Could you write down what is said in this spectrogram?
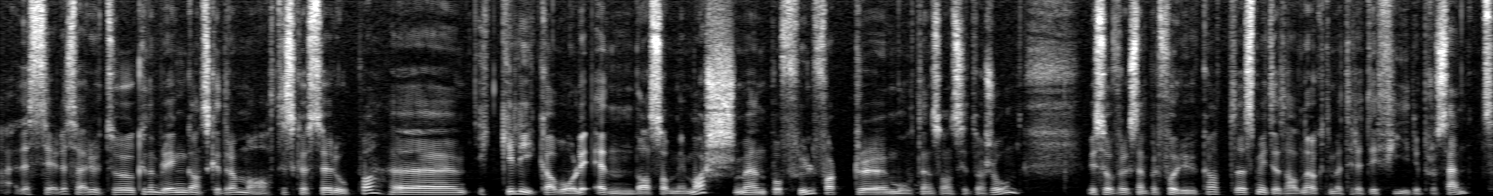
Nei, Det ser dessverre ut til å kunne bli en ganske dramatisk høst i Europa. Eh, ikke like alvorlig enda som i mars, men på full fart eh, mot en sånn situasjon. Vi så f.eks. For forrige uke at eh, smittetallene økte med 34%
